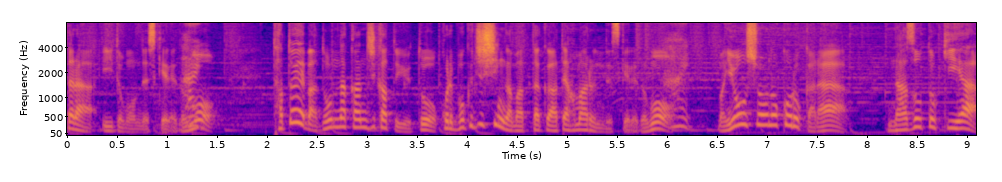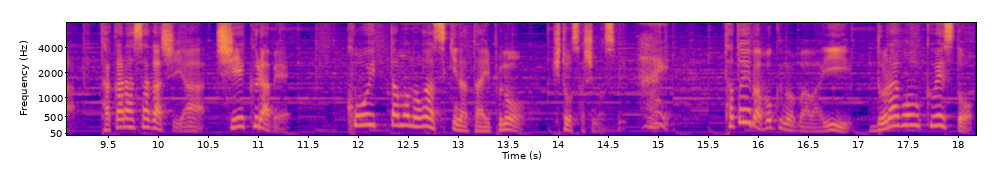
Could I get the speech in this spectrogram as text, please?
たらいいと思うんですけれども、はい例えばどんな感じかというとこれ僕自身が全く当てはまるんですけれども、はい。まあ、幼少の頃から謎解きや宝探しや知恵比べこういったものが好きなタイプの人を指します。はい。例えば僕の場合「ドラゴンクエスト」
